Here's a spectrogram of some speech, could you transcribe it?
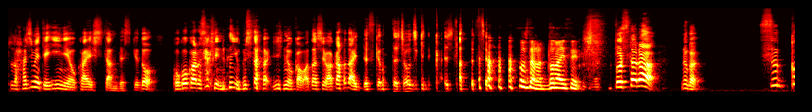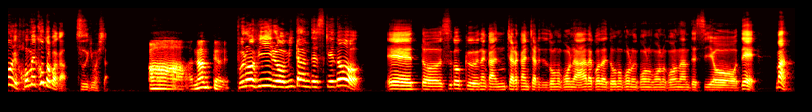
ちょっと初めていいねを返したんですけど、ここから先に何をしたらいいのか私わからないんですけどって正直に返したんですよ。そしたら、どないせいってきます。そしたら、なんか、すっごい褒め言葉が続きました。ああ、なんて、プロフィールを見たんですけど、えーっと、すごくなんか、んちゃらかんちゃらでどうのこうの、ああだこうだ、どうのこうの、こうのこうのこうなんですよ。で、まあ、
